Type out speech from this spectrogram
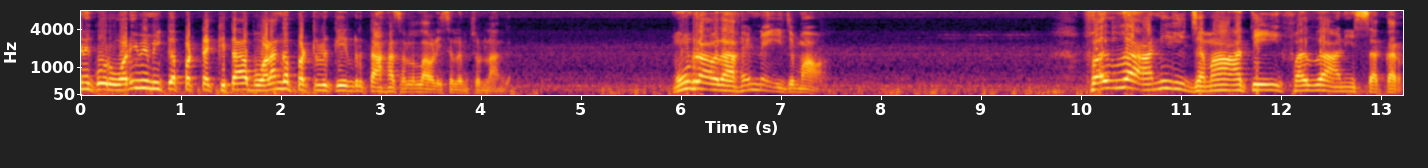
எனக்கு ஒரு வடிவமைக்கப்பட்ட கிதாப் வழங்கப்பட்டிருக்கு என்று தாக சல்லா அலிஸ்லம் சொன்னாங்க. மூன்றாவதாக என்ன இஜ்மா? ஃபர்த அனில் ஜமாஅத்தி ஃபர்த அனி சக்கர்.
